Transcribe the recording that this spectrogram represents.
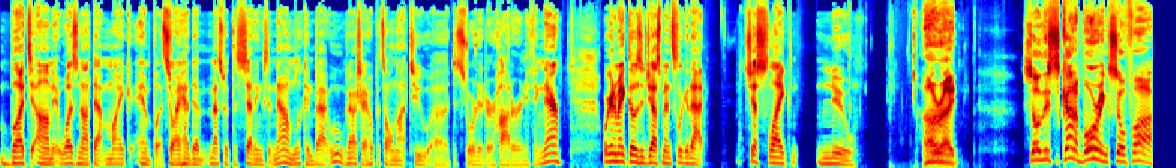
but um, it was not that mic, and but so I had to mess with the settings. And now I'm looking back. Oh gosh, I hope it's all not too uh, distorted or hot or anything. There, we're gonna make those adjustments. Look at that, just like new. All right. So this is kind of boring so far.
